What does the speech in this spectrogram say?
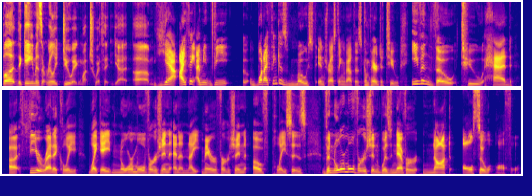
but the game isn't really doing much with it yet. Um, yeah, I think. I mean the what I think is most interesting about this compared to two, even though two had uh, theoretically like a normal version and a nightmare version of places, the normal version was never not also awful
